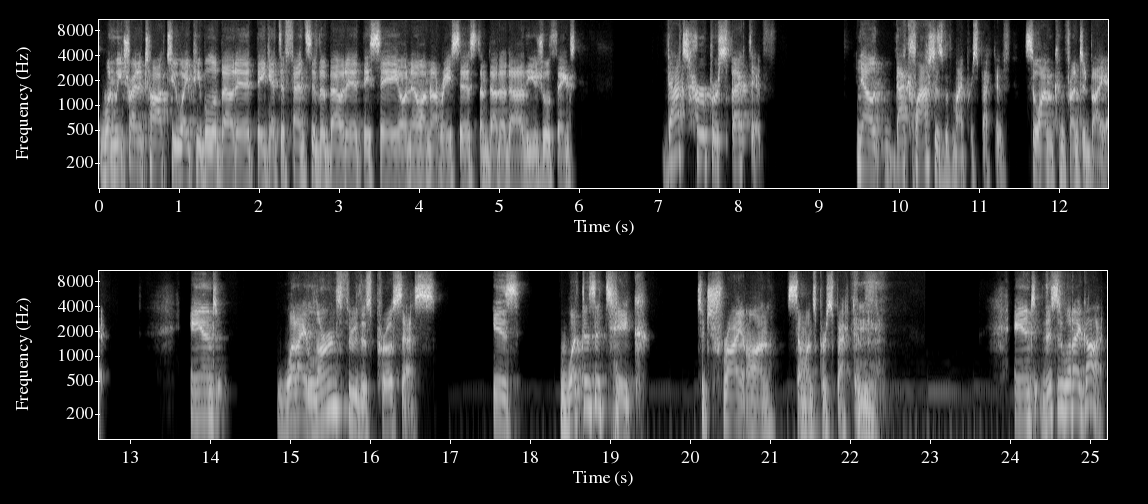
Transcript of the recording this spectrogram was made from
when we try to talk to white people about it, they get defensive about it. They say, oh no, I'm not racist, and da da da, the usual things. That's her perspective. Now, that clashes with my perspective. So I'm confronted by it. And what I learned through this process is what does it take to try on someone's perspective? Mm. And this is what I got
